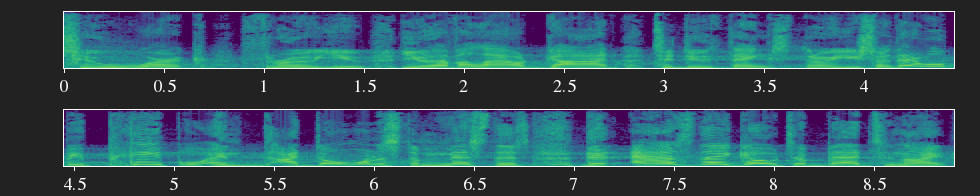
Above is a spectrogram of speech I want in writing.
to work through you. You have allowed God to do things through you. So there will be people, and I don't want us to miss this, that as they go to bed tonight,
